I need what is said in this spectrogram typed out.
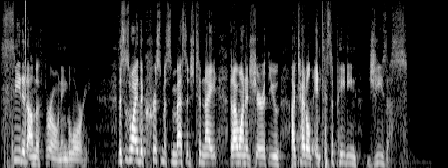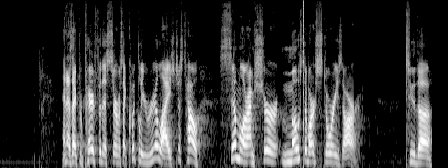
seated on the throne in glory. This is why the Christmas message tonight that I wanted to share with you, I've titled Anticipating Jesus. And as I prepared for this service, I quickly realized just how similar I'm sure most of our stories are to the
